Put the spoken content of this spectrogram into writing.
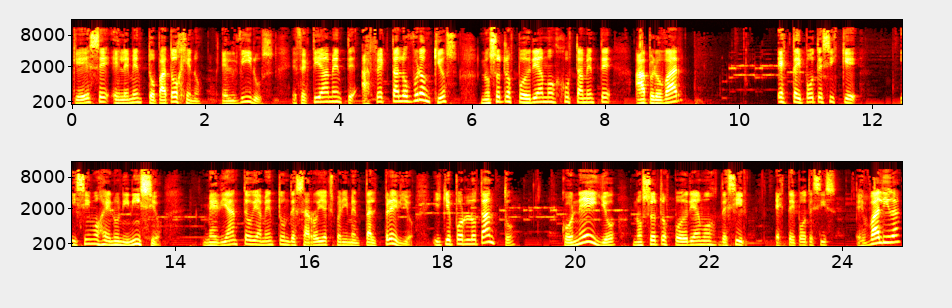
que ese elemento patógeno el virus efectivamente afecta a los bronquios, nosotros podríamos justamente aprobar esta hipótesis que hicimos en un inicio, mediante obviamente un desarrollo experimental previo, y que por lo tanto, con ello, nosotros podríamos decir, esta hipótesis es válida,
